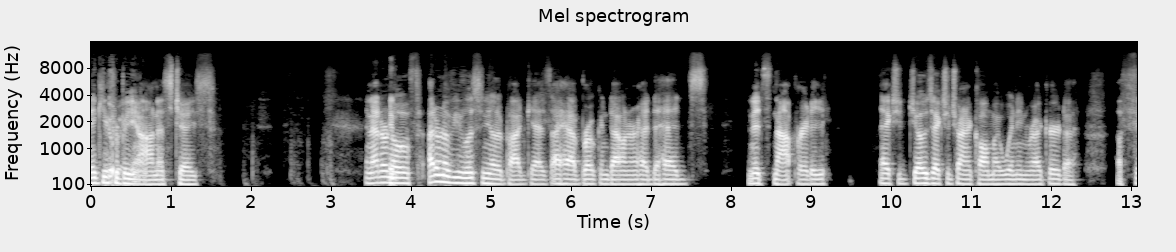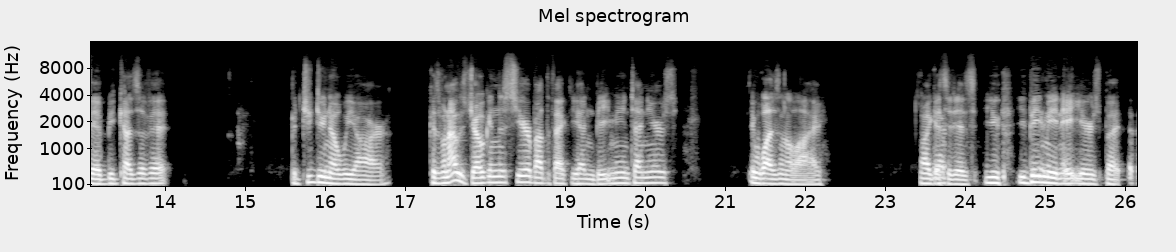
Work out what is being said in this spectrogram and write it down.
Thank you for being honest, Chase. And I don't know if I don't know if you listen to other podcasts. I have broken down our head to heads, and it's not pretty. Actually, Joe's actually trying to call my winning record a a fib because of it. But you do know we are Because when I was joking this year about the fact that you hadn't beaten me in ten years, it wasn't a lie. Well, I guess it is. You you beat me in eight years, but The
